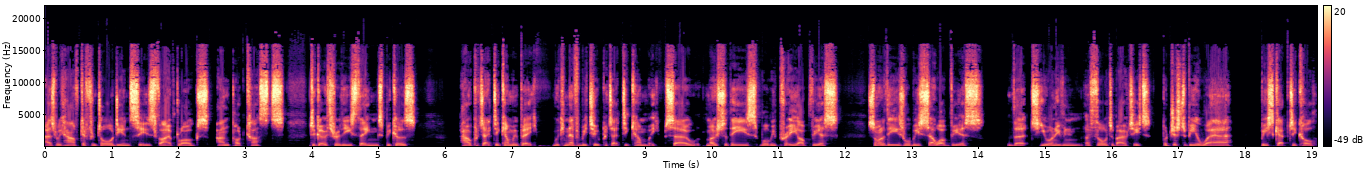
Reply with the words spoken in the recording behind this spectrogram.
as we have different audiences via blogs and podcasts to go through these things because how protected can we be? We can never be too protected, can we? So most of these will be pretty obvious. Some of these will be so obvious that you won't even have thought about it. But just to be aware, be skeptical,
